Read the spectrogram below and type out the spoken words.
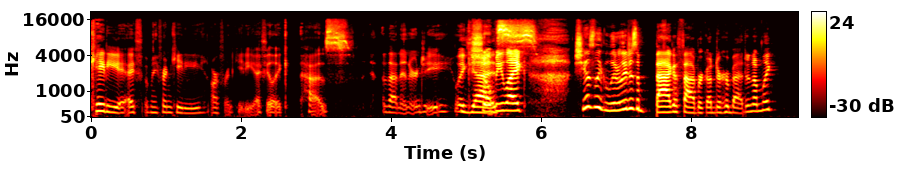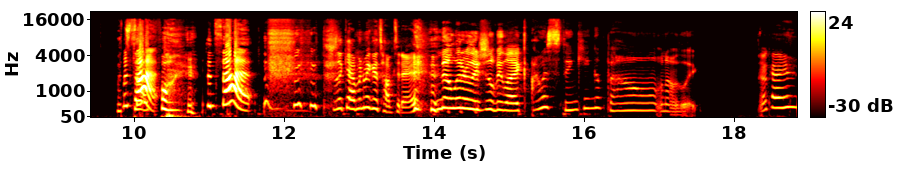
Katie, I f- my friend Katie, our friend Katie, I feel like has that energy. Like Yes. she'll be like, she has like literally just a bag of fabric under her bed, and I'm like, What's, what's that, for? what's that? She's like, yeah, I'm gonna make a top today. no, literally, she'll be like, I was thinking about, and I was like, okay,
